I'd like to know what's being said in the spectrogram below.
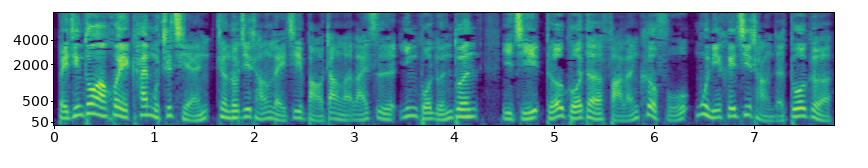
北京冬奥会开幕之前，郑州机场累计保障了来自英国伦敦以及德国的法兰克福、慕尼黑机场的多个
